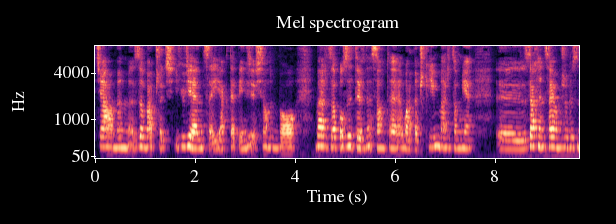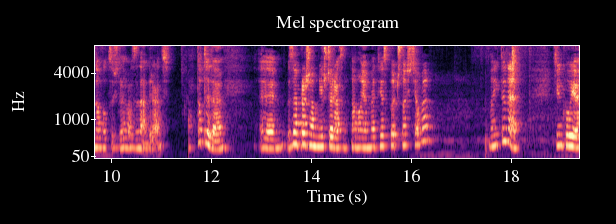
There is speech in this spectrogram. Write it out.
chciałabym zobaczyć ich więcej jak te 50, bo bardzo pozytywne są te łapeczki. Bardzo mnie zachęcają, żeby znowu coś dla Was nagrać. To tyle. Y, zapraszam jeszcze raz na moje media społecznościowe. No i tyle. Dziękuję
